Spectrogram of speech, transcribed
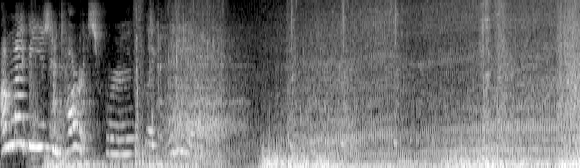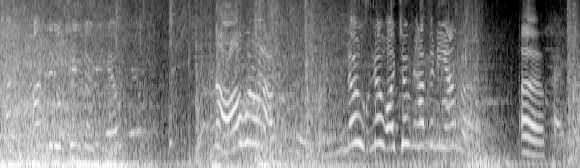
I might be using turrets for, like, video. I'm Tingo kill. No, I will allow you to. No, no, I don't have any ammo. Oh, okay.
